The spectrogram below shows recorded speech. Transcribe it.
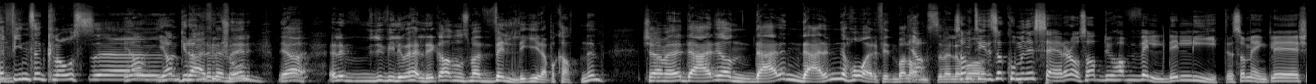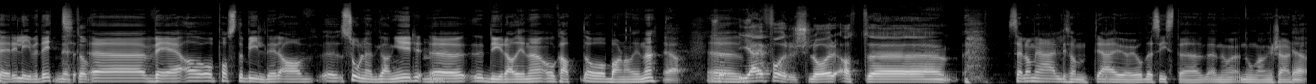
det fins en close uh, Ja, grønn nære venner. Ja. Eller du vil jo heller ikke ha noen som er veldig gira på katten din. Det er, sånn, det er, en, det er en hårfin Ja, balanse mellom Samtidig så kommuniserer det også at du har veldig lite som egentlig skjer i livet ditt eh, ved å poste bilder av solnedganger, solnedganger, uh, dyra dine og, katt, og barna dine. Mm. ja. Så Eh. jeg foreslår at uh, Selv om jeg liksom Jeg gjør jo det siste noen ganger sjøl. ja.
